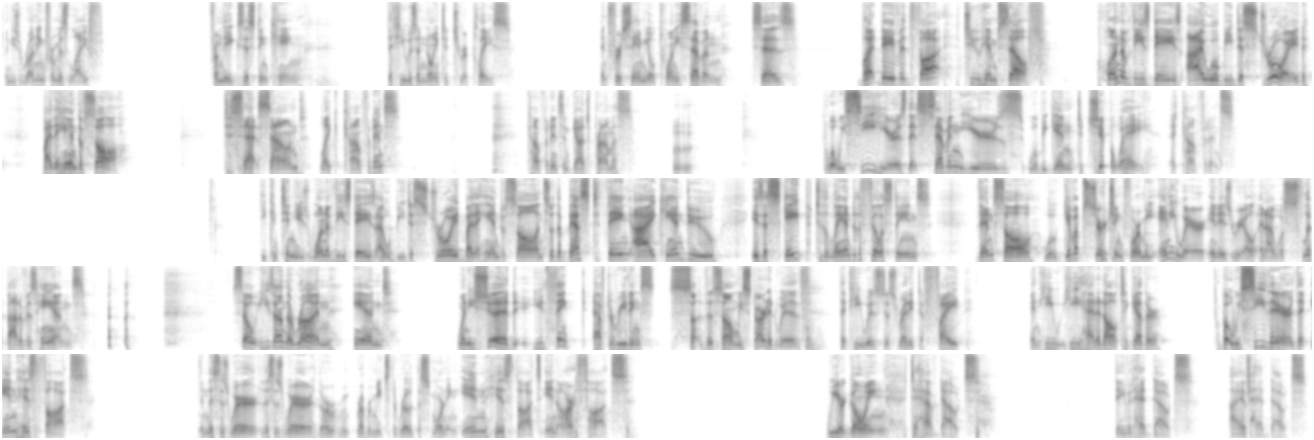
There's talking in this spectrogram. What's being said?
And he's running from his life, from the existing king that he was anointed to replace. And 1 Samuel 27 says, But David thought to himself, one of these days I will be destroyed by the hand of Saul. Does that sound like confidence? Confidence in God's promise? Mm-mm. What we see here is that seven years will begin to chip away at confidence. He continues, One of these days I will be destroyed by the hand of Saul. And so the best thing I can do is escape to the land of the Philistines, Then Saul will give up searching for me anywhere in Israel, and I will slip out of his hands. so he's on the run, and when he should, you'd think after reading the psalm we started with that he was just ready to fight and he, he had it all together. But we see there that in his thoughts, and this is where this is where the rubber meets the road this morning. In his thoughts, in our thoughts, we are going to have doubts. David had doubts. I have had doubts.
